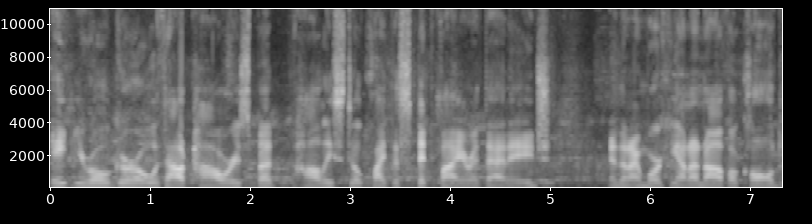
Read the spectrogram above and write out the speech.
eight year old girl without powers, but Holly's still quite the Spitfire at that age. And then I'm working on a novel called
